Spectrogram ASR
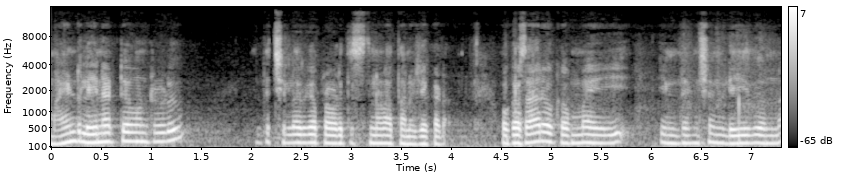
మైండ్ లేనట్టే ఉంటాడు ఇంత చిల్లరగా ప్రవర్తిస్తున్నాడు ఆ తనుజ అక్కడ ఒకసారి ఒక అమ్మాయి ఇంటెన్షన్ లేదు అన్న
